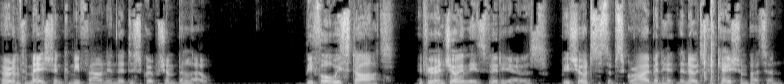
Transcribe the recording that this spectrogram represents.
Her information can be found in the description below. Before we start, if you're enjoying these videos, be sure to subscribe and hit the notification button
